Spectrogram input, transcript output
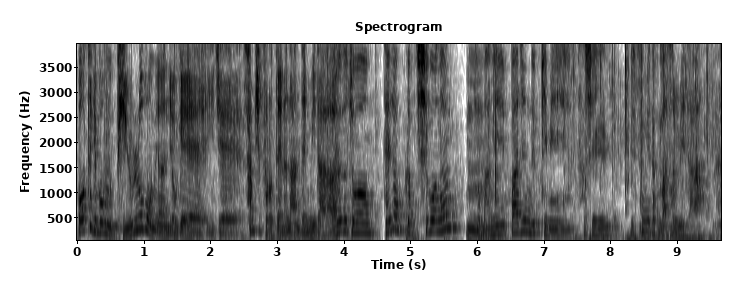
어떻게 보면 비율로 보면 이게 이제 30%대는 안 됩니다. 그래도 좀 대장급 치고는 음. 좀 많이 빠진 느낌이 사실 있습니다. 그죠? 맞습니다. 네.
